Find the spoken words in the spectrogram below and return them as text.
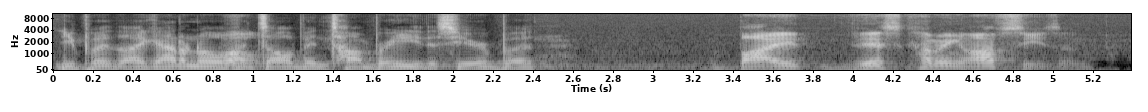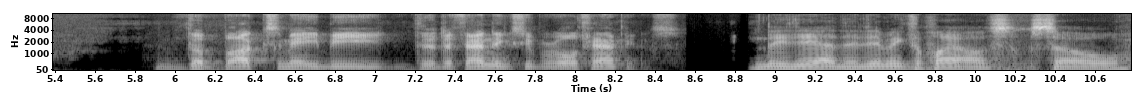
You put like I don't know Well- if it's all been Tom Brady this year, but By this coming off season, the Bucks may be the defending Super Bowl champions. they yeah, they did make the playoffs. So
